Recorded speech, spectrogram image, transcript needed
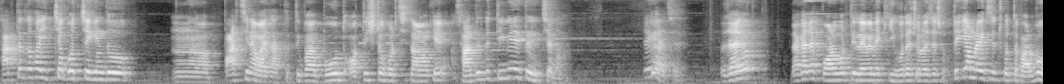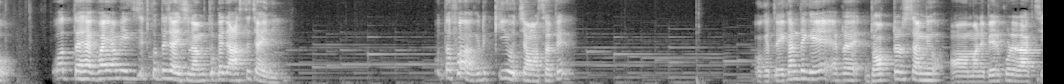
থাকতে তো ভাই ইচ্ছা করছে, কিন্তু পারছি না ভাই থাকতে। তুই ভাই বহুত অতিষ্ঠ করছিস আমাকে। শান্তিতে টিভি দেখতে দিচ্ছে না। ঠিক আছে। তো যাই হোক, দেখা যাক পরবর্তী লেভেলে কি হতে চলেছে। সত্যি কি আমরা এক্সিট করতে পারব? ও তো হ্যাঁ ভাই, আমি এক্সিট করতে চাইছিলাম তোর কাছে আসতে চাইনি। ও তো ফাক এটা কী হচ্ছে আমার সাথে? ওকে তো এখান থেকে একটা ডক্টরস আমি মানে বের করে রাখছি।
